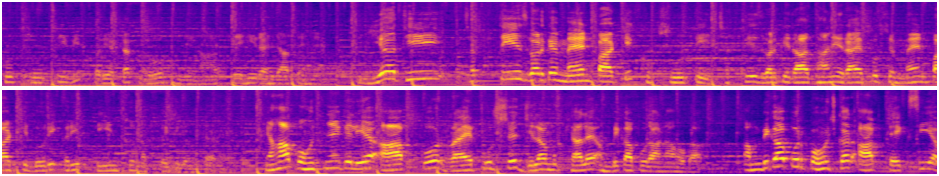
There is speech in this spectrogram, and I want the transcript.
खूबसूरती भी पर्यटक लोग निहारते ही रह जाते हैं। यह थी छत्तीसगढ़ के मैन पार्ट की खूबसूरती। छत्तीसगढ़ की राजधानी रायपुर से मैन पार्ट की दूरी करीब 390 किलोमीटर है। यहाँ पहुँचने के लिए आपको रायपुर से जिला मुख्यालय अंबिकापुर आना होगा। अंबिकापुर पहुंचकर आप टैक्सी या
